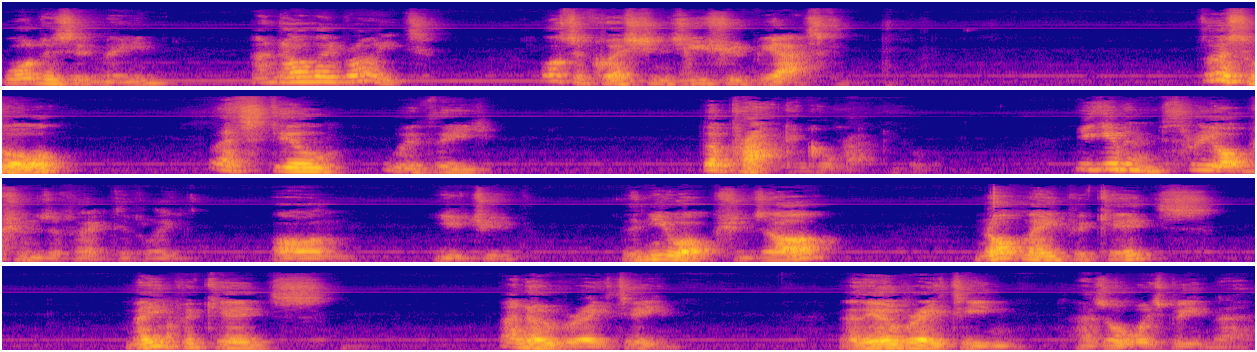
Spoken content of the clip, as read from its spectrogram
What does it mean? And are they right? Lots of questions you should be asking. First of all, let's deal with the, the practical. You're given three options effectively on YouTube. The new options are not made for kids, made for kids, and over 18. Now the over 18 has always been there.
